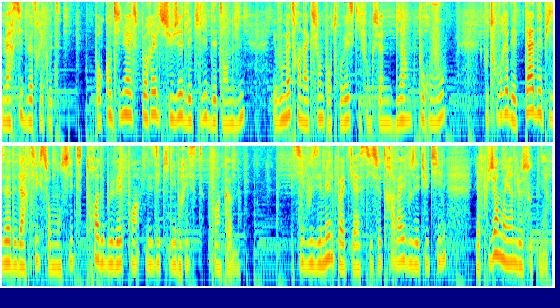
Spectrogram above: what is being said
Merci de votre écoute. Pour continuer à explorer le sujet de l'équilibre des temps de vie et vous mettre en action pour trouver ce qui fonctionne bien pour vous, vous trouverez des tas d'épisodes et d'articles sur mon site www.leséquilibristes.com. Si vous aimez le podcast, si ce travail vous est utile, il y a plusieurs moyens de le soutenir.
